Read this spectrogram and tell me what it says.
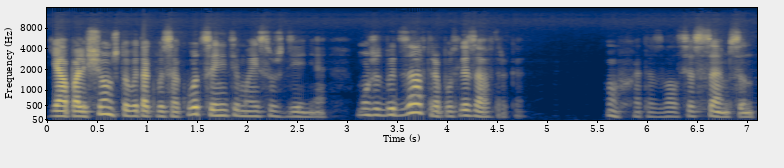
Я опольщен, что вы так высоко цените мои суждения. Может быть, завтра после завтрака. Ох, отозвался Сэмпсон.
